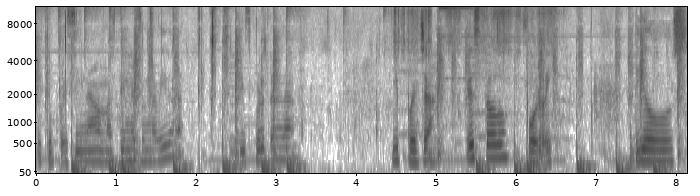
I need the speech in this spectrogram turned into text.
porque pues si nada más tienes una vida, disfrútenla y pues ya, es todo por hoy. Adiós.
